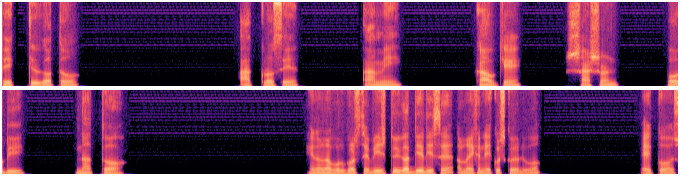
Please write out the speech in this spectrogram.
ব্যক্তিগত আক্রোশে আমি কাউকে শাসন করি না তো? এনারা ভুল করছে, বিশ দুই ঘর দিয়ে দিছে আমরা এখানে একুশ করে দেব। একুশ,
